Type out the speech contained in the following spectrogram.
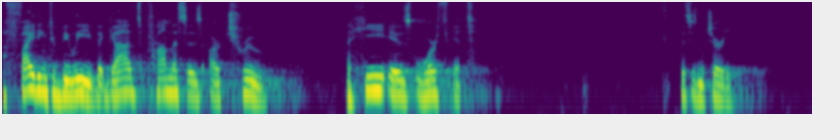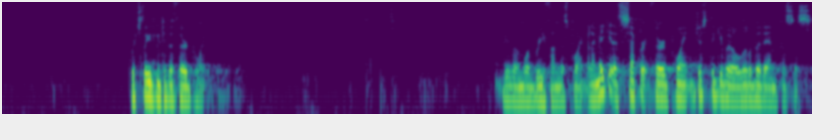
A fighting to believe that God's promises are true that He is worth it. This is maturity. Which leads me to the third point. Be a little more brief on this point, but I make it a separate third point just to give it a little bit of emphasis.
